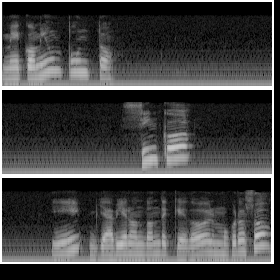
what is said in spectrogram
me comí un punto. 5 y ya vieron dónde quedó el mugroso.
